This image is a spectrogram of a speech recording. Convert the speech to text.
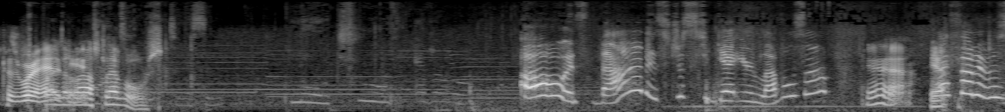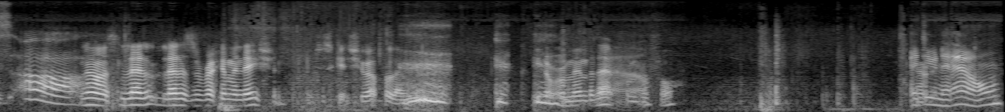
Because we're Buy ahead the of you. last levels. to listen. No truth ever was. Oh, it's that? It's just to get your levels up? Yeah. Yeah. I thought it was. Oh. No, it's let, letters of recommendation. It just gets you up a level. you don't remember that from before? I do now.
